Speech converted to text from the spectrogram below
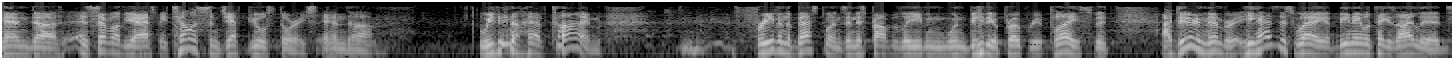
and, uh, several of you asked me, tell us some Jeff Buell stories. And uh, we do not have time for even the best ones, and this probably even wouldn't be the appropriate place. But I do remember he has this way of being able to take his eyelids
